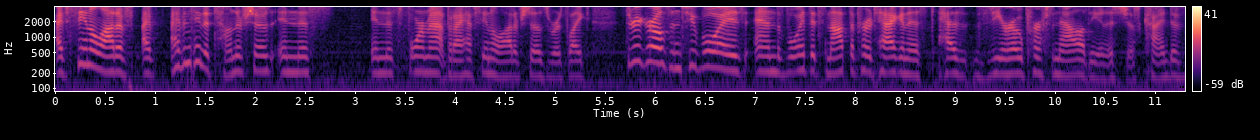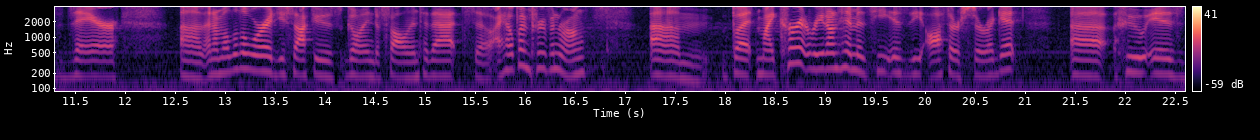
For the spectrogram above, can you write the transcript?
I've seen a lot of I've I haven't seen a ton of shows in this in this format, but I have seen a lot of shows where it's like three girls and two boys, and the boy that's not the protagonist has zero personality and is just kind of there. Um, and I'm a little worried Yusaku's going to fall into that, so I hope I'm proven wrong. Um, but my current read on him is he is the author surrogate uh, who is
